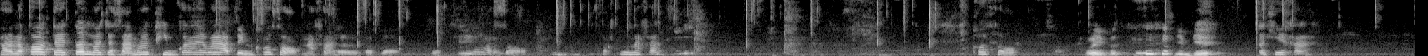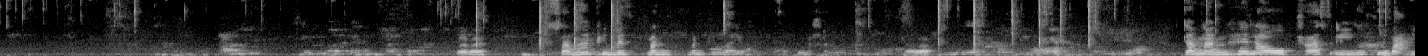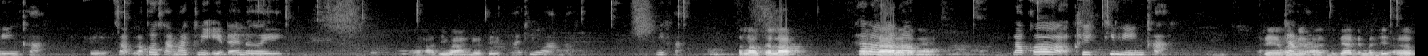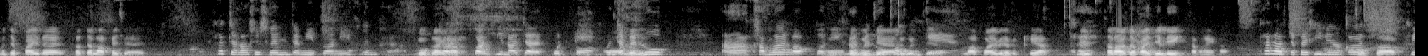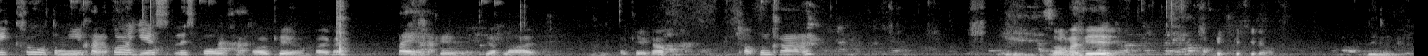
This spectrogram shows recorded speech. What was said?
ค่ะ แล้วก็ไตเติลเราจะสามารถพิมพ์ก็ได้ว่าเป็นข้อสอบนะคะ เออข้อสอบกดที่ข้อสอบสักครู่นะคะ ข้อสอบ เฮ้ยพิมพ์ผิดโอเคค่ะ ได้ไหมสามารถพิมพ์เป็นมันมันพิมพ์ได้เหรอสักครู่นะคะมาแล้วจากนั้นให้เรา pass link ก็คือวางลิงก์ค่ะ โอเคสับแล้วก็สามารถ create ได้เลยเราหาที่วางดูสิหาที่วางนะนี่ค่ะ ถ้าเราจะรับถ้าเราถ้าจะเรารับทำไง แล้วก็คลิกที่ลิงก์ค่ะ อันนี้จามักนนั้นอันนี้มันเออมันจะไปเลยถ้าจะล็อกเฉย ถ้าจะล็อกเฉยๆมันจะมีตัวนี้ขึ้นค่ะรูปอะไรครับ ก่อนก่อนที่เราจะกดออกมันจะเป็นรูปอ่าคำว่าล็อกตัวๆนี้ลูค่ะกกุเป็ญนแจรูปของลูกกุกุญญแจแจล็อกไว้ไม่ให้มันเคลื่อนอันนี้ค่ะถ้าเราจะไปที่ลิงก์ทำไงครับ ถ้าเราจะไปที่ลิงก์แล้วก็ทดสอบ คลิกเข้าตรงนี้ค่ะ แล้วก็ yes let's go ค่ะ โอเคไปไหมไปโอค่ะ เคเรียบร้อยโอเคครับขอบคุณค่ะ สองนาที เอาปิดปิดวิ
